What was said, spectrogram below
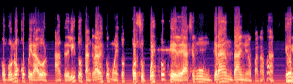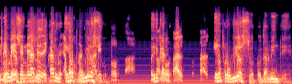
como no cooperador ante delitos tan graves como estos, por supuesto que le hacen un gran daño a Panamá. Es independientemente de que es oprobioso. Total, total, total, Es oprobioso totalmente.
